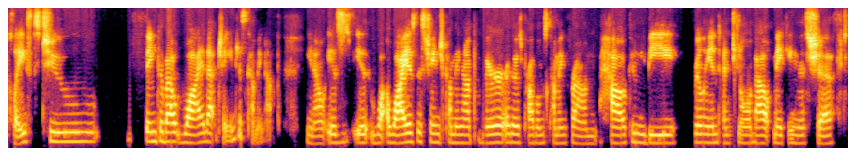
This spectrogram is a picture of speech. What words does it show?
place to think about why that change is coming up. You know, is, is why is this change coming up? Where are those problems coming from? How can we be really intentional about making this shift?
